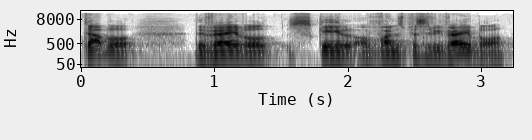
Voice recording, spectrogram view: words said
double the variable scale of one specific variable,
